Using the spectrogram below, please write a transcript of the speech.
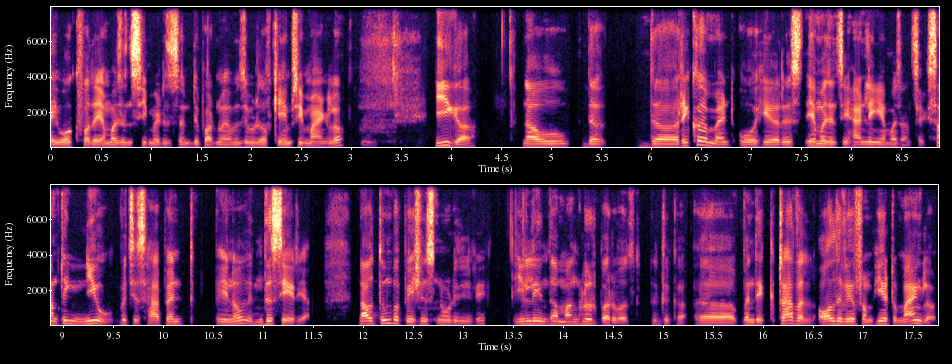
I work for the emergency medicine department emergency of K M C Mangalore ಈಗ ನಾವು the the requirement oh here is emergency handling emergency something new which is happened ಯುನೋ ಇನ್ ದಿಸ್ ಏರಿಯಾ ನಾವು ತುಂಬ ಪೇಷಂಟ್ಸ್ ನೋಡಿದ್ದೀವಿ ಇಲ್ಲಿಂದ ಮಂಗಳೂರು ಬರುವ ಇದಕ್ಕೆ when they travel all the way from here to Mangalore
